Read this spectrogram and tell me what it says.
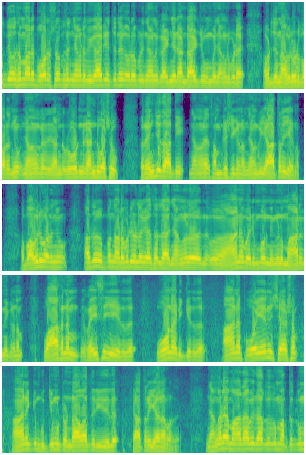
ഉദ്യോഗസ്ഥന്മാരെ ഫോറസ്റ്റ് ഓഫീസർ ഞങ്ങളുടെ വികാരി അച്ഛന്റെ കവറപ്പിൽ ഞങ്ങൾ കഴിഞ്ഞ രണ്ടാഴ്ച മുമ്പ് ഞങ്ങളിവിടെ അവിടെ ചെന്ന് അവരോട് പറഞ്ഞു ഞങ്ങൾക്ക് രണ്ട് റോഡിന് രണ്ട് വശവും റെഞ്ച് താത്തി ഞങ്ങളെ സംരക്ഷിക്കണം ഞങ്ങൾക്ക് യാത്ര ചെയ്യണം. അപ്പോൾ അവർ പറഞ്ഞു അത് ഇപ്പോൾ നടപടിയുള്ള കേസല്ല ഞങ്ങൾ ആന വരുമ്പോൾ നിങ്ങൾ മാറി നിൽക്കണം വാഹനം റേസ് ചെയ്യരുത് ഓണടിക്കരുത് ആന പോയതിന് ശേഷം ആനയ്ക്കും ബുദ്ധിമുട്ടുണ്ടാവാത്ത രീതിയിൽ യാത്ര ചെയ്യാനാണ് പറഞ്ഞത്. ഞങ്ങളുടെ മാതാപിതാക്കൾക്കും മക്കൾക്കും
